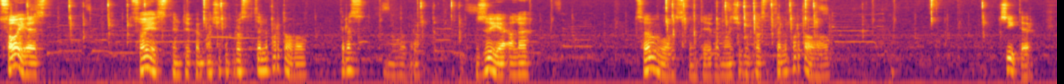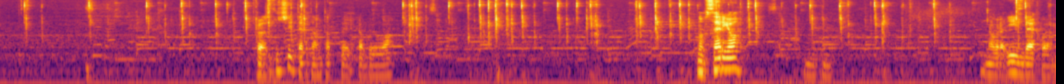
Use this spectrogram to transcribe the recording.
Co jest? Co jest z tym typem? On się po prostu teleportował. Teraz... No dobra. Żyje, ale... Co było z tym typem? On się po prostu teleportował. Cheater. Po prostu cheater tam ta pyrka była. No serio? Mhm. Dobra, i zdechłem.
